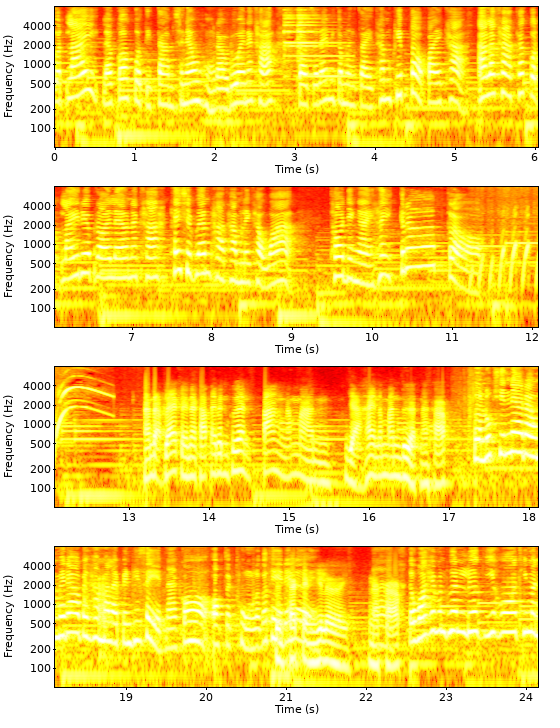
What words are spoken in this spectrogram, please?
กดไลค์แล้วก็กดติดตามช anel ของเราด้วยนะคะ เราจะได้มีกำลังใจทำคลิปต่อไปค่ะเอาละค่ะ ถ้ากดไลค์เรียบร้อยแล้วนะคะ ให้เชฟแว่นพาทำเลยค่ะว่า ทอดยังไงให้กรอบกรอบ อันดับแรกเลยนะครับให้เพื่อนๆตั้งน้ำมัน อย่าให้น้ำมันเดือดนะครับ ส่วนลูกชิ้นเนี่ยเราไม่ได้เอาไปทำอะไรเป็นพิเศษนะ ก็ออกจากถุงแล้วก็เทคือได้แพ็คเลอย่างนี้ยเลยนะครับอ่าแต่ว่าให้เพื่อนๆเลือกยี่ห้อที่มัน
